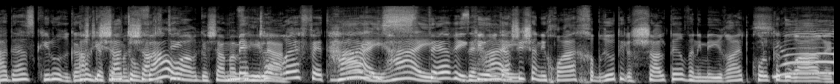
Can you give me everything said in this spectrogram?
שעד אז כאילו הרגשתי הרגשה שמשכתי... טובה או הרגשה מבהילה? מטורפת, היי, היי, היסטרי. כאילו היי. הרגשתי שאני יכולה, חברי אותי לשלטר ואני מאירה את כל כדור הארץ.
